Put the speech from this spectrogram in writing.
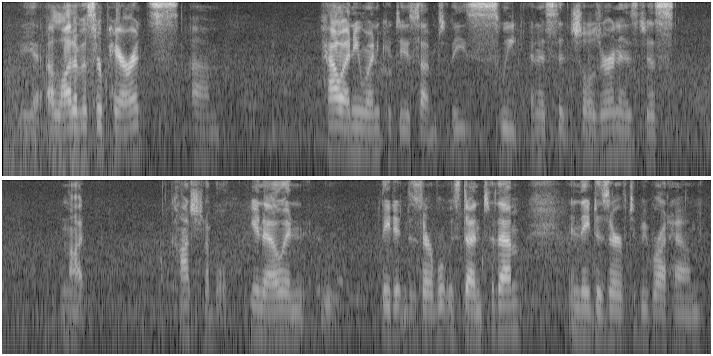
Yeah, a lot of us are parents. Um, how anyone could do something to these sweet, innocent children is just not conscionable, you know, and they didn't deserve what was done to them, and they deserve to be brought home.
